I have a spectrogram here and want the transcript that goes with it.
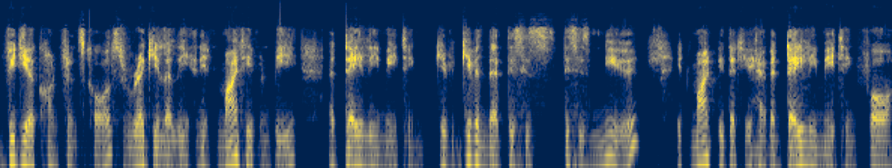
video conference calls regularly, and it might even be a daily meeting. given that this is this is new, it might be that you have a daily meeting for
